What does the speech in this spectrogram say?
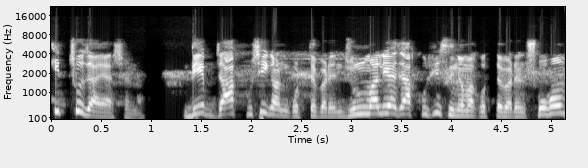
কিচ্ছু যায় আসে না। দেব যা খুশি গান করতে পারেন জুন মালিয়া যা খুশি সিনেমা করতে পারেন, সোহম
